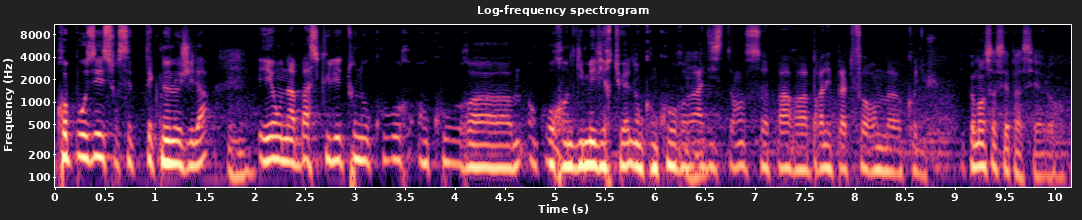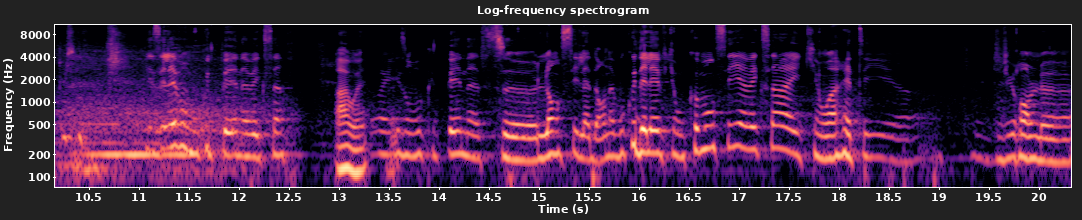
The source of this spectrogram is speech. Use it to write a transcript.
reposer sur cette technologie-là. Mhm. Et on a basculé tous nos cours en cours, en cours en guillemets virtuels, donc en cours à mhm. distance par, par les plateformes connues. Et comment ça s'est passé alors? Les élèves ont beaucoup de peine avec ça. Ah ouais? Ils ont beaucoup de peine à se lancer là-dedans. On a beaucoup d'élèves qui ont commencé avec ça et qui ont arrêté durant le,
